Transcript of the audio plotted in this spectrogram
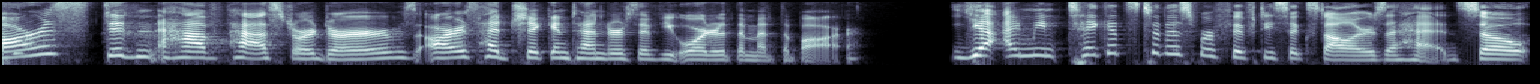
ours didn't have past hors d'oeuvres. Ours had chicken tenders if you ordered them at the bar. Yeah, I mean, tickets to this were fifty six dollars a head, so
